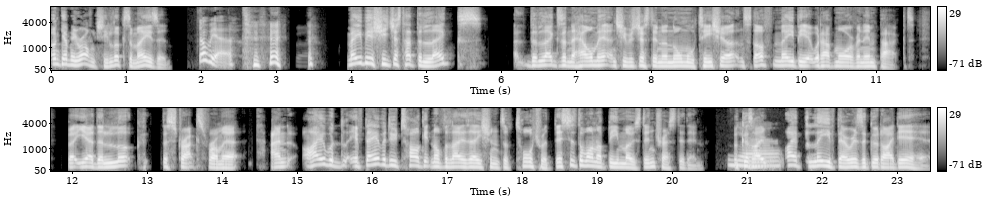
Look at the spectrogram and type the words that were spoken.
Don't get me wrong; she looks amazing. Oh yeah. Maybe if she just had the legs, uh, the legs and the helmet, and she was just in a normal t-shirt and stuff, maybe it would have more of an impact. But yeah, the look distracts from it. And I would, if they ever do target novelizations of Torchwood, this is the one I'd be most interested in because Yeah. I, I believe there is a good idea here.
